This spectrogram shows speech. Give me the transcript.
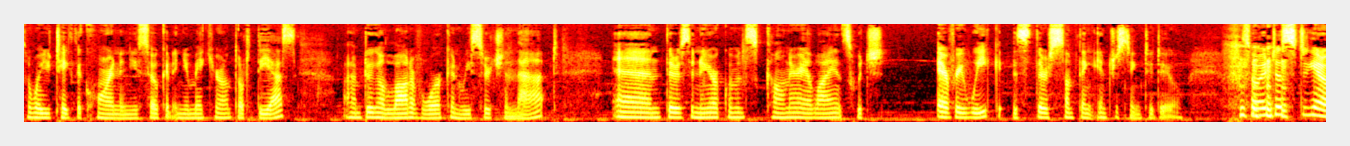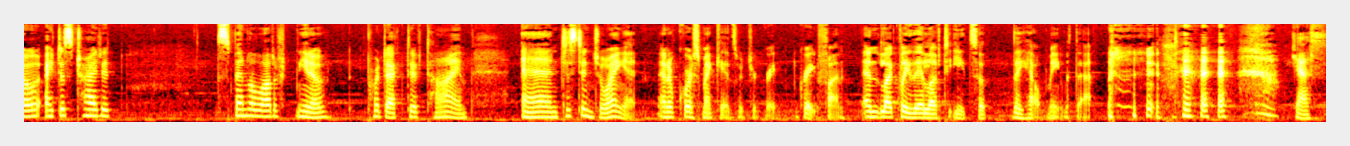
So where you take the corn and you soak it and you make your own tortillas. I'm doing a lot of work and research in that. And there's the New York Women's Culinary Alliance, which every week is there's something interesting to do. So I just you know I just try to spend a lot of you know productive time and just enjoying it. And of course my kids, which are great, great fun. And luckily they love to eat, so they help me with that. Yes,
